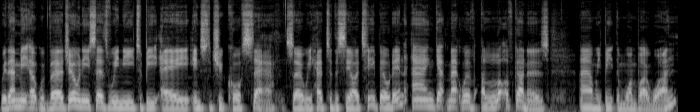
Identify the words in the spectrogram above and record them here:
We then meet up with Virgil and he says we need to be a Institute Courser. So we head to the CIT building and get met with a lot of gunners. And we beat them one by one,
